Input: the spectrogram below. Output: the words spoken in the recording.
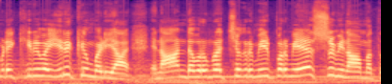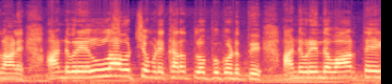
உடைய கிருவை இருக்கும்படியாய். என் ஆண்டவரும் ரட்சகரும் மீட்பரும் இயேசுவி நாமத்தினாலே. ஆண்டவரே எல்லாவற்றையும் உடைய கரத்தில் ஒப்பு கொடுத்து ஆண்டவரே இந்த வார்த்தையை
